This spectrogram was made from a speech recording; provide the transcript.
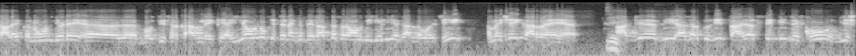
ਕਾਲੇ ਕਾਨੂੰਨ ਜਿਹੜੇ ਮੋਦੀ ਸਰਕਾਰ ਲੈ ਕੇ ਆਈ ਹੈ ਉਹਨੂੰ ਕਿਤੇ ਨਾ ਕਿਤੇ ਰੱਦ ਕਰਾਉਣ ਦੀ ਜਿਹੜੀ ਇਹ ਗੱਲ ਹੋਈ ਸੀ ਹਮੇਸ਼ਾ ਹੀ ਕਰ ਰਹੇ ਆ। ਅੱਜ ਵੀ ਅਗਰ ਤੁਸੀਂ ਤਾਜ਼ਾ ਸਥਿਤੀ ਦੇਖੋ ਜਿਸ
